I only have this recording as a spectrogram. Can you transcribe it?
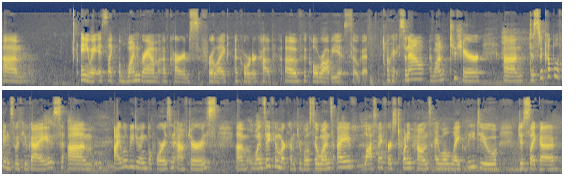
um, anyway, it's like one gram of carbs for like a quarter cup of the kohlrabi. It's so good. Okay, so now I want to share um, just a couple things with you guys. Um, I will be doing befores and afters um, once I feel more comfortable. So once I've lost my first 20 pounds, I will likely do just like a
